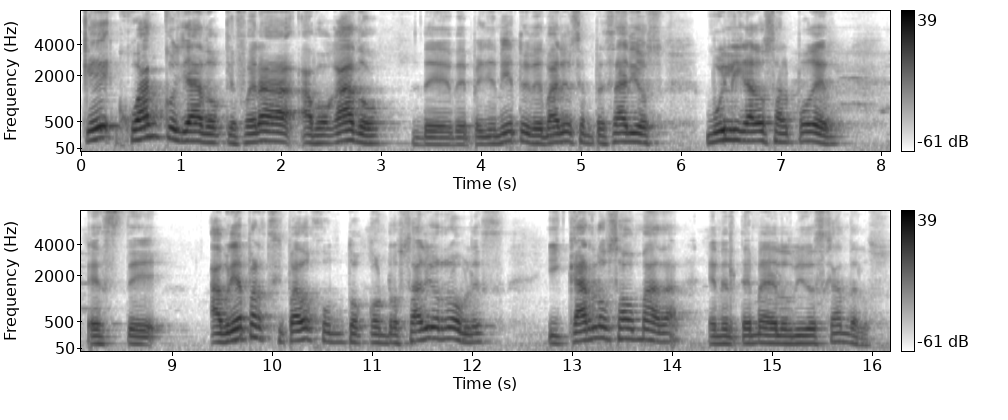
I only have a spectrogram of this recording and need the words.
que Juan Collado, que fuera abogado de, de, Peña Nieto y de varios empresarios muy ligados al poder, este, habría participado junto con Rosario Robles y Carlos Ahumada en el tema de los videoescándalos.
